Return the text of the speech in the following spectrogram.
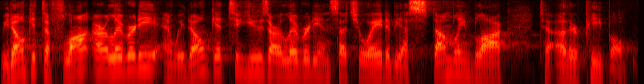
We don't get to flaunt our liberty, and we don't get to use our liberty in such a way to be a stumbling block to other people.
